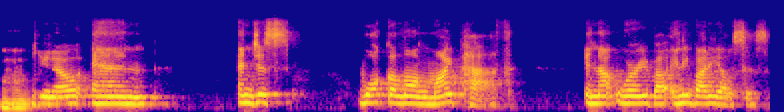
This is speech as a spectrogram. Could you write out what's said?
mm-hmm. you know, and and just walk along my path and not worry about anybody else's.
